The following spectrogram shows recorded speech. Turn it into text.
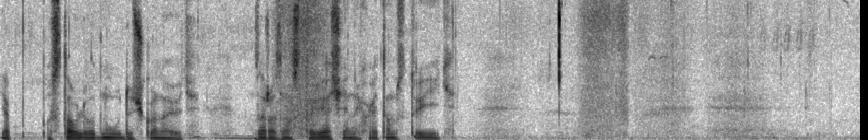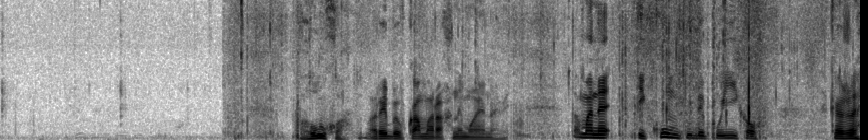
Я поставлю одну удочку навіть зараз на стоячий, нехай там стоїть. Глухо, риби в камерах немає навіть. Та в мене і кум туди поїхав. Каже,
